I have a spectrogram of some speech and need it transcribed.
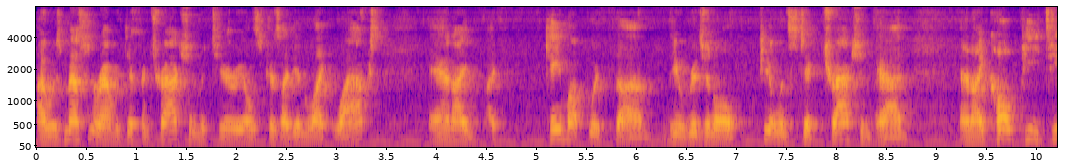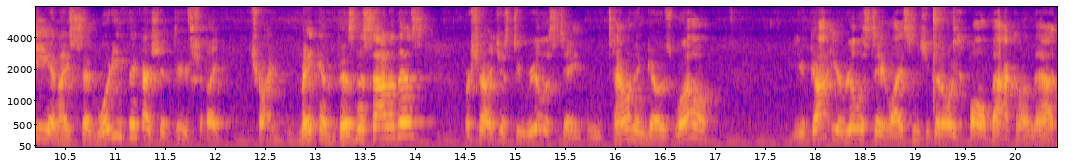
I was messing around with different traction materials because I didn't like wax, and I, I came up with uh, the original peel and stick traction pad, and I called PT and I said, "What do you think I should do? Should I try making a business out of this, or should I just do real estate?" And Townend goes, "Well." you've got your real estate license. You can always fall back on that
